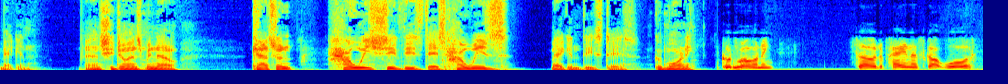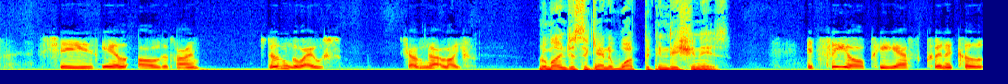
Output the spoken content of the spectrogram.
Megan. And she joins me now. Catherine, how is she these days? How is Megan these days? Good morning. Good morning. So the pain has got worse. She's ill all the time. She doesn't go out. She hasn't got a life. Remind us again of what the condition is. It's COPS, Clinical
